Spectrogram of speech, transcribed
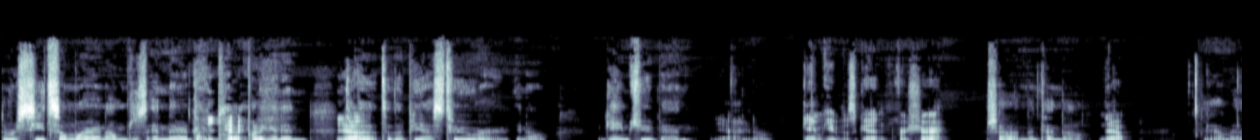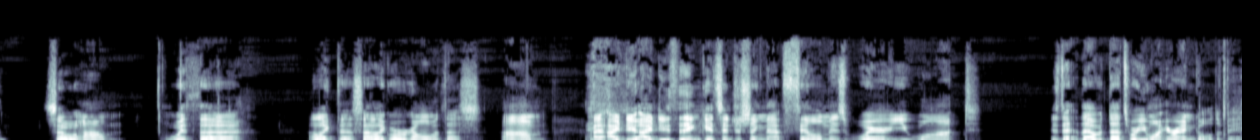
the receipt somewhere, and I'm just in there like Yeah. put, putting it in Yeah. to the to the PS2 or you know GameCube, and yeah. you know GameCube is good for sure. shout out Nintendo. Yeah. Yeah, man. So um with uh I like this. I like where we're going with this. Um I, I do I do think it's interesting that film is where you want is that that that's where you want your end goal to be.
